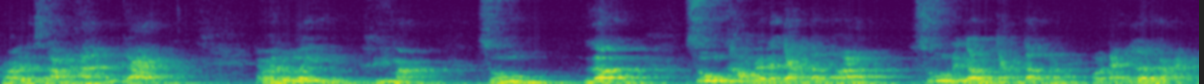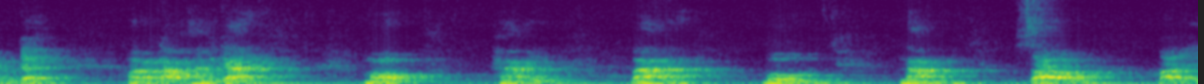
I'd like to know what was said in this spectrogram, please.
Rồi, nó sẽ làm hai mươi cái. Các bạn lưu ý, khi mà xuống, lên, xuống không để nó chạm đất các bạn xuống để gần chạm đất này rồi đẩy lên lại. Ok. Rồi bắt đầu 20 cái. Một, hai, ba, bốn, năm, sáu, bảy,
